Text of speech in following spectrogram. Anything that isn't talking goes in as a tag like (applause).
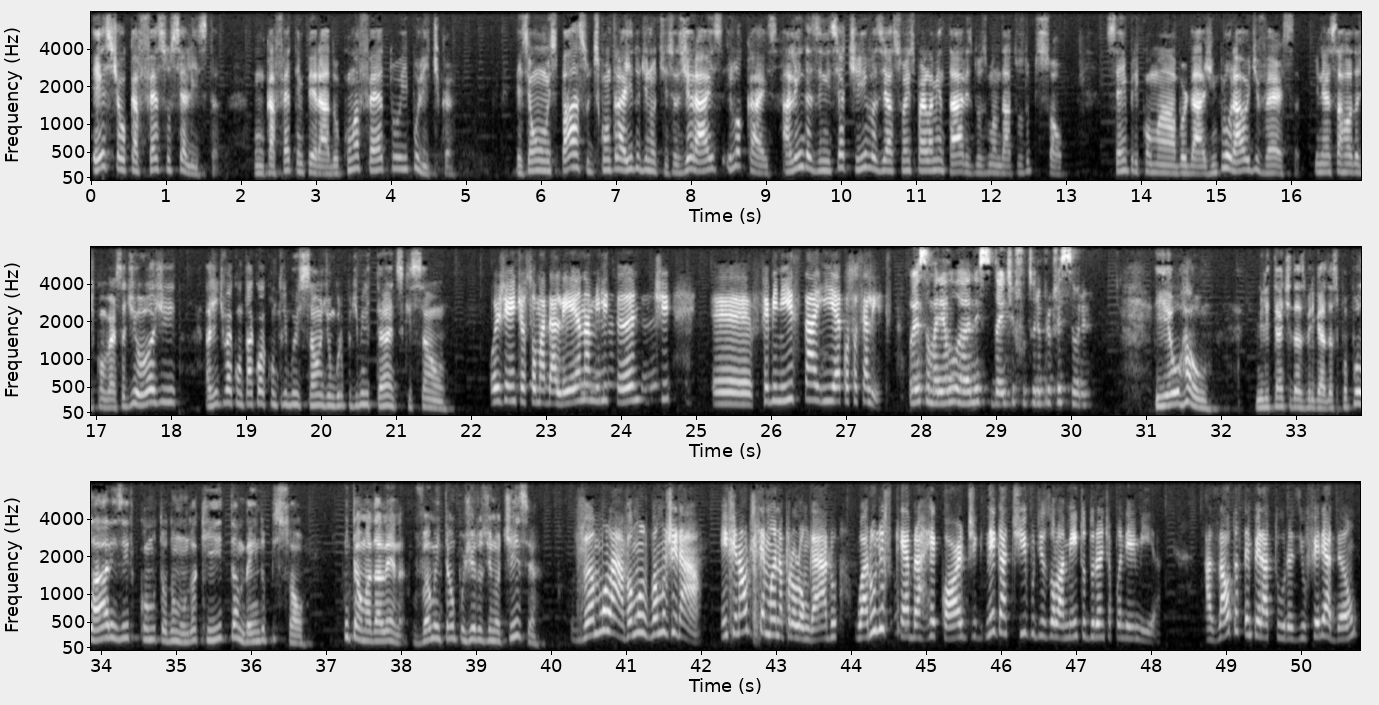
Este é o Café Socialista, um café temperado com afeto e política. Esse é um espaço descontraído de notícias gerais e locais, além das iniciativas e ações parlamentares dos mandatos do PSOL, sempre com uma abordagem plural e diversa. E nessa roda de conversa de hoje, a gente vai contar com a contribuição de um grupo de militantes que são. Oi, gente, eu sou Madalena, militante, é, feminista e ecossocialista. Oi, eu sou Maria Luana, estudante e futura professora. E eu, Raul, militante das Brigadas Populares e, como todo mundo aqui, também do PSOL. Então, Madalena, vamos então para os giros de notícia? Vamos lá, vamos, vamos girar. Em final de semana prolongado, Guarulhos quebra recorde negativo de isolamento durante a pandemia. As altas temperaturas e o feriadão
